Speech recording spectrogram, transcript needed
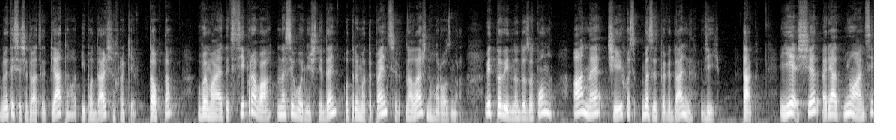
2025 і подальших років. Тобто, ви маєте всі права на сьогоднішній день отримати пенсію належного розміру відповідно до закону, а не чиїхось безвідповідальних дій. Так, є ще ряд нюансів,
